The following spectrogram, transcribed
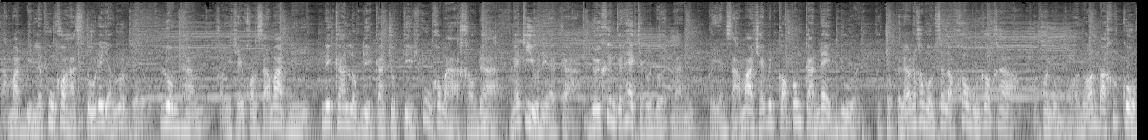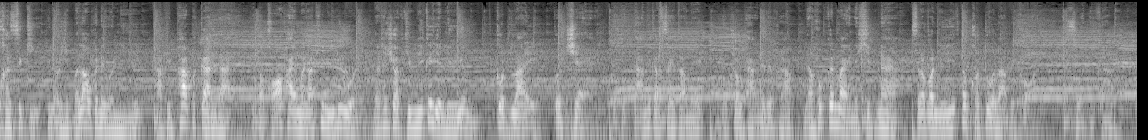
สามารถบินและพุ่งเข้าหาศัตรูได้อย่างรวดเร็ว รวมทั้งเขายังใช้ความสามารถนี้ในการหลบหลีกการโจมตีที่พุ่งเข้ามาหาเขาได้ แม้จะอยู่ในอากาศ โดยขึ้นกระแทกจากระเบิดนั้น ก็ยังสามารถใช้เป็นเกราะป้องกันได้อีกด้วย ก็จบไปแล้วนะครับผมสำหรับข้อมูลคร่าวๆของพ่อหนุ่มหัวร้อนบาคุโกคันสกิที่เราหยิบมาเล่ากันในวันนี้หากผิดพลาดประการใดก็ต้องขออภัยมาณที่นี้ด้วย และถ้าชอบคลิปนี้ก็อย่าลืม กดไลค์กดแชร์กดติดตามให้กับไซตามะในทุกช่องทางด้วยนะครับ แล้วพบกันใหม่ในคลิปหน้าสำหรับวันนี้ต้องขอตัวลาไปก่อน สวัสดีครับ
